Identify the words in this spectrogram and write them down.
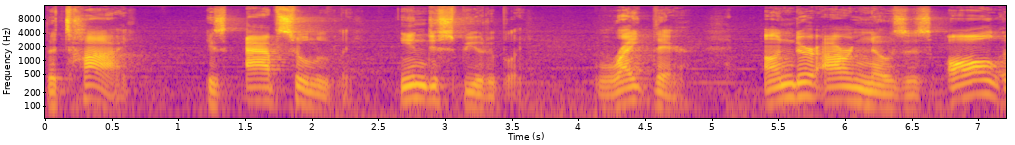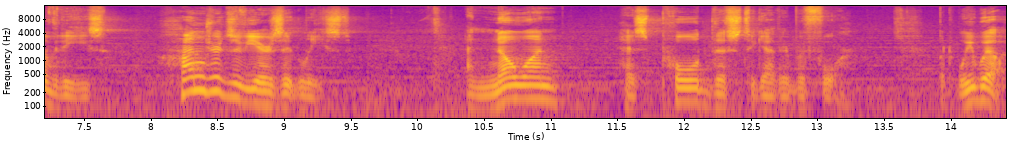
The tie is absolutely, indisputably right there under our noses, all of these, hundreds of years at least. And no one has pulled this together before. But we will.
